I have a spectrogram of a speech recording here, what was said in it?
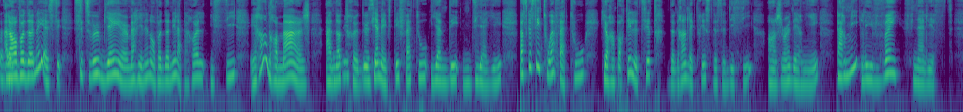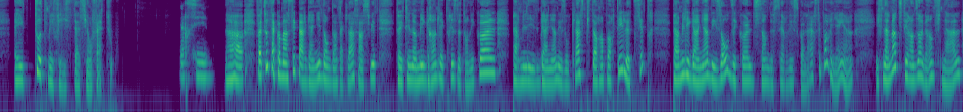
Alors, on va donner, euh, si, si tu veux bien, euh, Marie-Hélène, on va donner la parole ici et rendre hommage à notre deuxième invité, Fatou Yandé Ndiaye, parce que c'est toi, Fatou, qui a remporté le titre de grande lectrice de ce défi en juin dernier, parmi les 20 finalistes. Et toutes mes félicitations, Fatou. Merci. Ah, Fatou, tu as commencé par gagner donc dans ta classe. Ensuite, tu as été nommée grande lectrice de ton école parmi les gagnants des autres classes, puis tu as remporté le titre parmi les gagnants des autres écoles du centre de service scolaire. C'est pas rien, hein? Et finalement, tu t'es rendu en grande finale.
